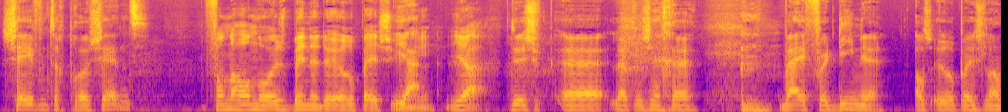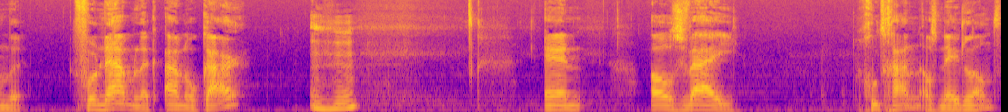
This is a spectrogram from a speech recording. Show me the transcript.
70 procent. Van de handel is binnen de Europese Ja. Unie. Ja, Dus eh, laten we zeggen, wij verdienen als Europese landen voornamelijk aan elkaar. Mhm. En als wij goed gaan als Nederland,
